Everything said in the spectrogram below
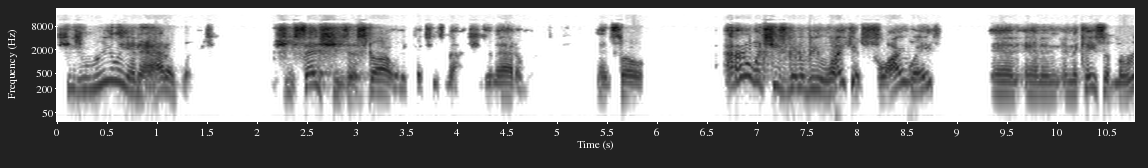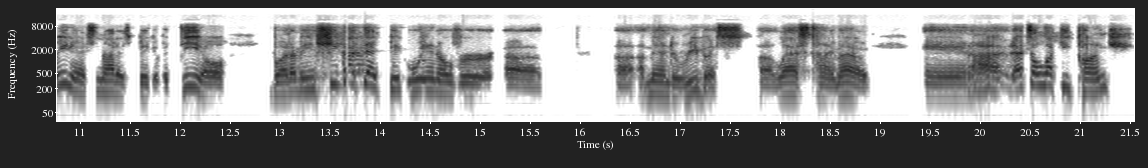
She's really an atom weight. She says she's a strawweight, but she's not. She's an atom weight. And so I don't know what she's going to be like at flyweight. And and in, in the case of Marina, it's not as big of a deal. But I mean, she got that big win over uh, uh, Amanda Ribas uh, last time out, and that's a lucky punch.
